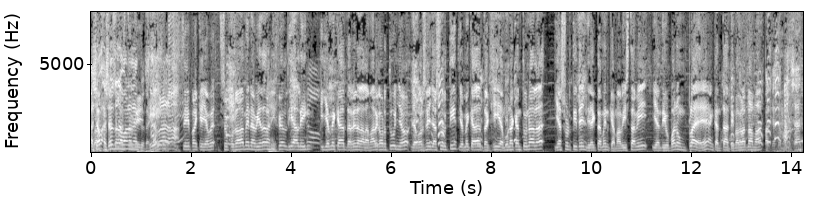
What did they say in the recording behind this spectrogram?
Això- Però això és una bona anècdota, Sí, la mà. sí, perquè jo suposadament havia de venir a fer el diàleg i jo m'he quedat darrere de la Marga Ortuño, llavors ell ha sortit, jo m'he quedat aquí amb una cantonada i ha sortit ell directament, que m'ha vist a mi, i em diu, bueno, un plaer, eh? encantat, i m'ha donat la mà. Perquè s'ha pensat,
